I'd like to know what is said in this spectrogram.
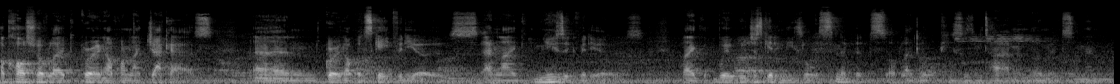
a culture of like growing up on like Jackass and mm. growing up on skate videos and like music videos. Like we're, we're just getting these little snippets of like little pieces in time and moments, and then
